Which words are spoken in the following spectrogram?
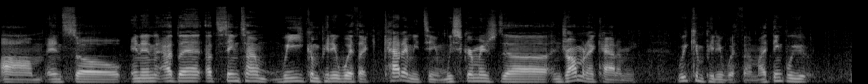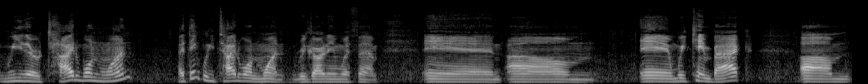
Um, and so, and then at the at the same time, we competed with academy team. We scrimmaged the uh, Andromeda Academy. We competed with them. I think we we either tied one one. I think we tied one one regarding with them, and um, and we came back. Um,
